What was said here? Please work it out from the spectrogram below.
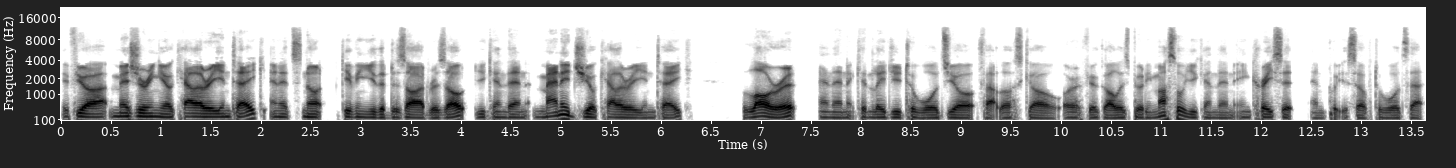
if you are measuring your calorie intake and it's not giving you the desired result, you can then manage your calorie intake, lower it, and then it can lead you towards your fat loss goal. Or if your goal is building muscle, you can then increase it and put yourself towards that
